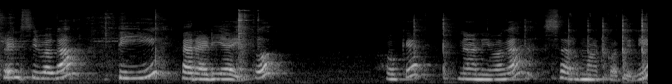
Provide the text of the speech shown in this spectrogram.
ಫ್ರೆಂಡ್ಸ್ ಇವಾಗ ಟೀ ರೆಡಿ ಆಯಿತು. ಓಕೆ ನಾನಿವಾಗ ಸರ್ವ್ ಮಾಡ್ಕೋತೀನಿ.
